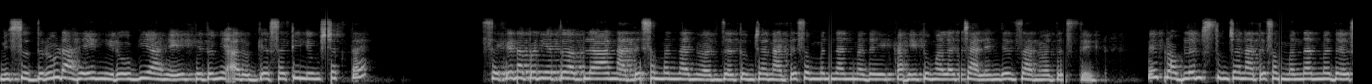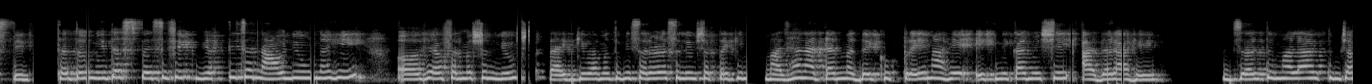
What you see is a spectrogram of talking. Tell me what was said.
मी सुदृढ आहे निरोगी आहे हे तुम्ही आरोग्यासाठी लिहू शकताय. सेकंड आपण येतो आपल्या नातेसंबंधांवर. जर तुमच्या नातेसंबंधांमध्ये काही तुम्हाला चॅलेंजेस जाणवत असतील काही प्रॉब्लेम्स तुमच्या नातेसंबंधांमध्ये असतील तर तुम्ही त्या स्पेसिफिक व्यक्तीचं नाव लिहूनही हे अफर्मेशन लिहू शकताय किंवा मग तुम्ही सरळ असं लिहू शकताय की माझ्या नात्यांमध्ये खूप प्रेम आहे एकमेकांविषयी आदर आहे. जर तुम्हाला तुमच्या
